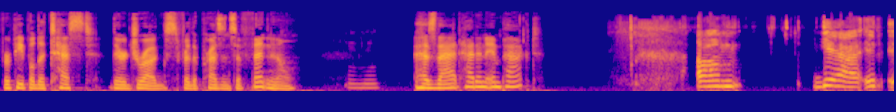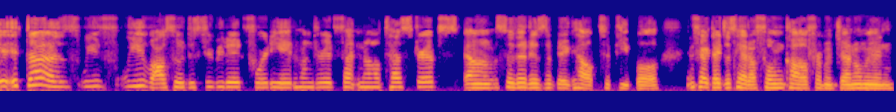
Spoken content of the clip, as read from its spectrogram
for people to test their drugs for the presence of fentanyl. Has that had an impact? Um, yeah, it, it it does. We've we've also distributed 4,800 fentanyl test strips, um, so that is a big help to people. In fact, I just had a phone call from a gentleman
